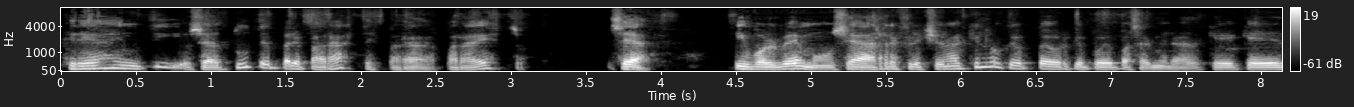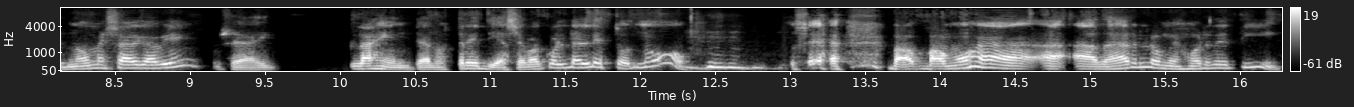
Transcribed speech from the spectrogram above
creas en ti, o sea, tú te preparaste para, para esto. O sea, y volvemos, o sea, a reflexionar qué es lo que peor que puede pasar. Mira, que, que no me salga bien, o sea, la gente a los tres días se va a acordar de esto. No, o sea, vamos a, a, dar lo mejor de ti.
